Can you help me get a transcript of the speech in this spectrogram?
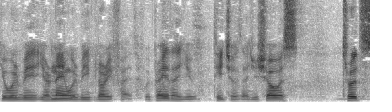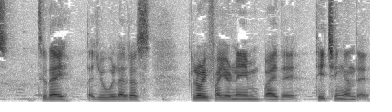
you will be, your name will be glorified. We pray that you teach us, that you show us truths today, that you will let us glorify your name by the teaching and the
